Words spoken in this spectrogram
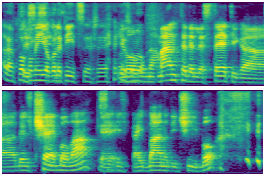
Vabbè, un po' sì, come sì, io sì, con le pizze. Cioè, io sono, sono un amante dell'estetica del cebova, che è il caibano di cibo.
